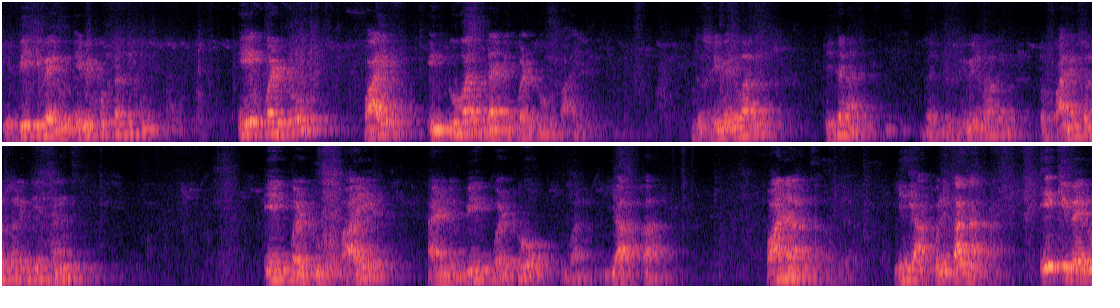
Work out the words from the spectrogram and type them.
ये बी की वैल्यू ए में पुट कर देते हैं। Equal to five into one that equal to five दूसरी वैल्यू आ गई, ठीक है ना? दैट दूसरी वैल्यू आ गई। तो फाइनल सोल्यूशन लिखिए hence a equal to five and b equal to one ये आपका फाइनल आंसर हो गया यही आपको निकालना था। ए की वैल्यू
